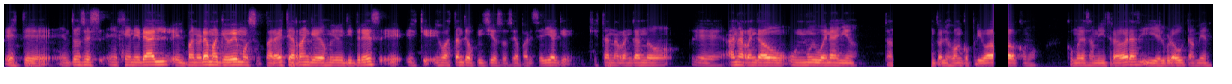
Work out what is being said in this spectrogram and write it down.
este, entonces, en general, el panorama que vemos para este arranque de 2023 eh, es que es bastante auspicioso. O sea, parecería que, están arrancando, eh, han arrancado un muy buen año, tanto los bancos privados como, como las administradoras y el Brow también.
